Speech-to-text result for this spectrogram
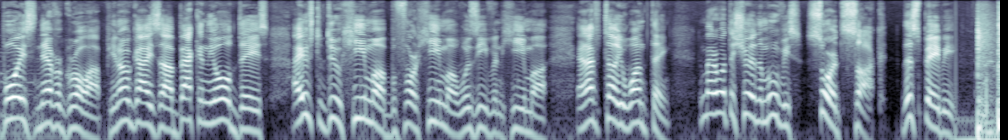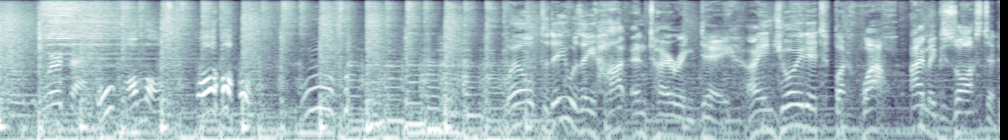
Boys never grow up. You know, guys, uh, back in the old days, I used to do HEMA before HEMA was even HEMA. And I have to tell you one thing. No matter what they show in the movies, swords suck. This baby, where's that? Oh, almost. Oh! Well, today was a hot and tiring day. I enjoyed it, but wow, I'm exhausted.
